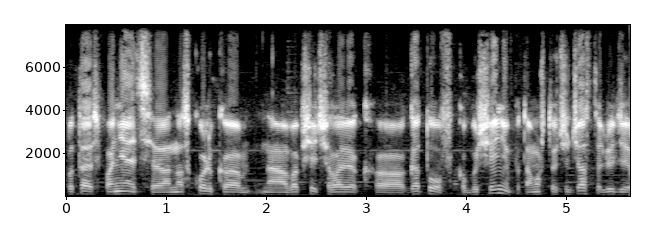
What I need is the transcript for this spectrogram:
пытаюсь понять, насколько вообще человек готов к обучению, потому что очень часто люди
